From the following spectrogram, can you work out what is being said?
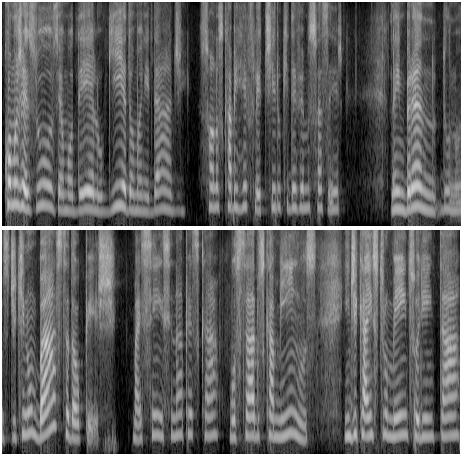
Como Jesus é o modelo, o guia da humanidade, só nos cabe refletir o que devemos fazer, lembrando-nos de que não basta dar o peixe, mas sim ensinar a pescar, mostrar os caminhos, indicar instrumentos, orientar,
